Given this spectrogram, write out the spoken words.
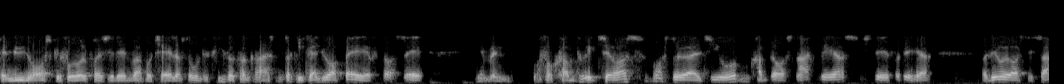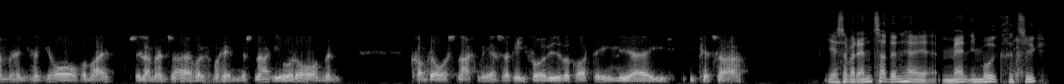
den nye norske fodboldpræsident, var på talerstolen til FIFA-kongressen. Der gik han jo op bagefter og sagde, jamen, hvorfor kom du ikke til os? Vores dør er altid åben. Kom der og snak med os i stedet for det her. Og det var jo også det samme, han, han gjorde over for mig, selvom han så havde holdt mig hen med snak i otte år. Men kom der og snak med os, så kan I få at vide, hvor godt det egentlig er i, i Katar. Ja, så hvordan tager den her mand imod kritik?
